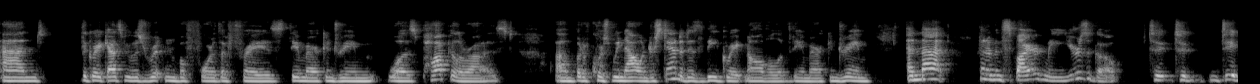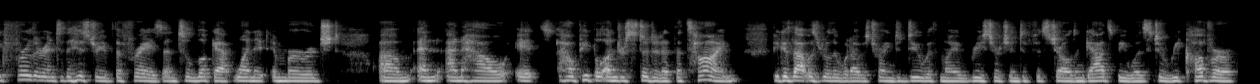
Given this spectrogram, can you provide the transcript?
And The Great Gatsby was written before the phrase the American dream was popularized. Um, but of course, we now understand it as the great novel of the American dream. And that kind of inspired me years ago to, to dig further into the history of the phrase and to look at when it emerged um, and and how it's how people understood it at the time because that was really what I was trying to do with my research into Fitzgerald and Gatsby was to recover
